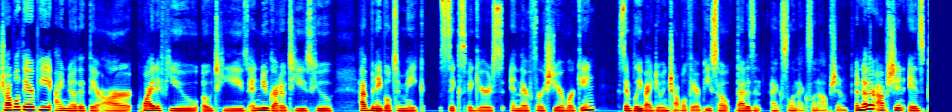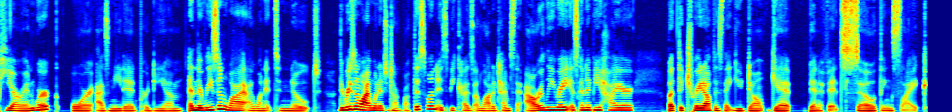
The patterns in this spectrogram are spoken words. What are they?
travel therapy, I know that there are quite a few OTs and new grad OTs who have been able to make six figures in their first year working simply by doing travel therapy. So, that is an excellent, excellent option. Another option is PRN work or as needed per diem. And the reason why I wanted to note the reason why I wanted to talk about this one is because a lot of times the hourly rate is going to be higher, but the trade off is that you don't get benefits. So things like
